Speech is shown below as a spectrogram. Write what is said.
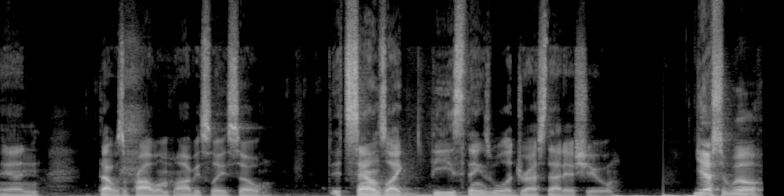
and that was a problem, obviously. So it sounds like these things will address that issue. Yes, it will.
